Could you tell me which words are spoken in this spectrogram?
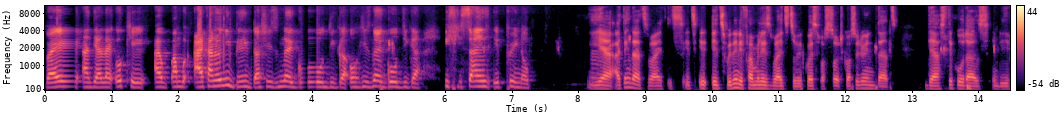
right? And they're like, okay, I, I'm I can only believe that she's not a gold digger or he's not a gold digger if he signs a prenup. Yeah, I think that's right. It's it's it's within the family's rights to request for such, considering that they are stakeholders in the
